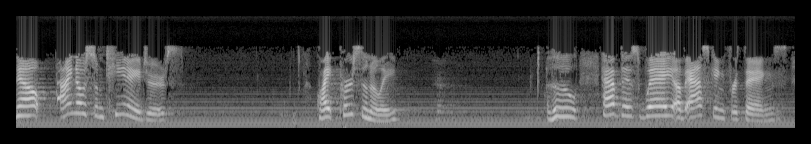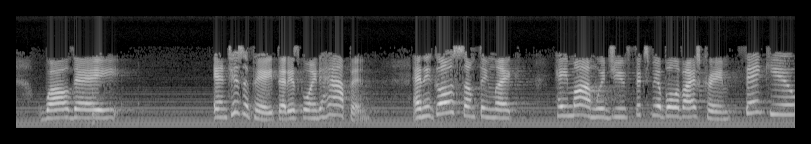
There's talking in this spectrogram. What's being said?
Now, I know some teenagers, quite personally, who have this way of asking for things while they anticipate that it's going to happen. And it goes something like, Hey, mom, would you fix me a bowl of ice cream? Thank you.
